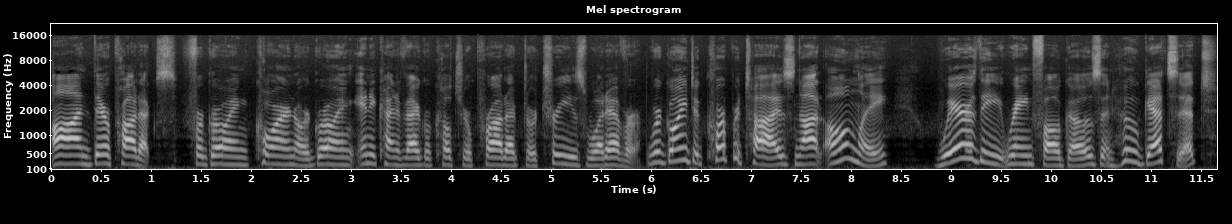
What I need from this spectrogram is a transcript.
on their products for growing corn or growing any kind of agricultural product or trees, whatever. We're going to corporatize not only where the rainfall goes and who gets it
